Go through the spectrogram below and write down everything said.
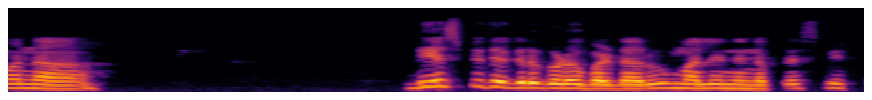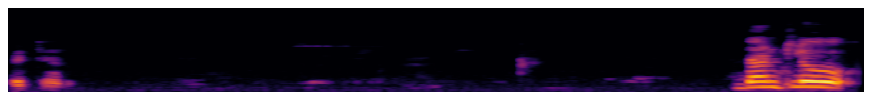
మొన్న డిఎస్పి దగ్గర గొడవ పడ్డారు మళ్ళీ నిన్న ప్రెస్ మీట్ పెట్టారు. దాంట్లో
